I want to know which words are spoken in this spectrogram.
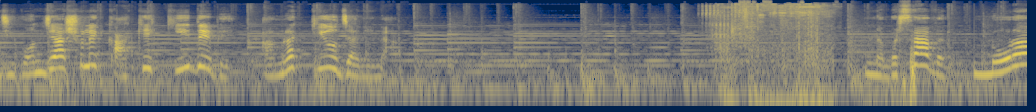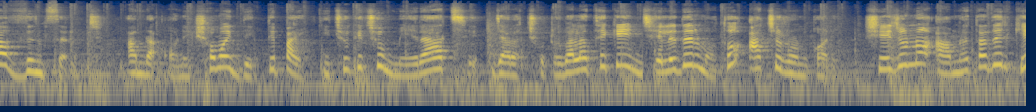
জীবন যে আসলে কাকে কি দেবে, আমরা কেউ জানি না। নাম্বার সেভেন নোরা ভিনসেন্ট আমরা অনেক সময় দেখতে পাই কিছু কিছু মেয়েরা আছে যারা ছোটবেলা থেকেই ছেলেদের মতো আচরণ করে। সেজন্য আমরা তাদেরকে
